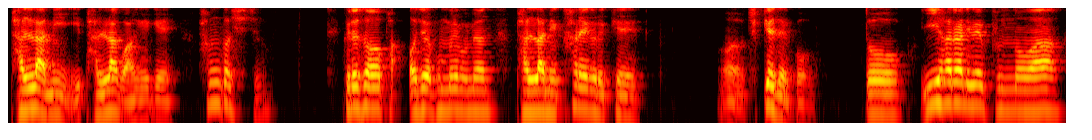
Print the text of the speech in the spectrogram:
발람이 이 발락 왕에게 한 것이죠. 그래서 어제 본문에 보면 발람이 칼에 그렇게 어, 죽게 되고 또 이 하나님의 분노와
